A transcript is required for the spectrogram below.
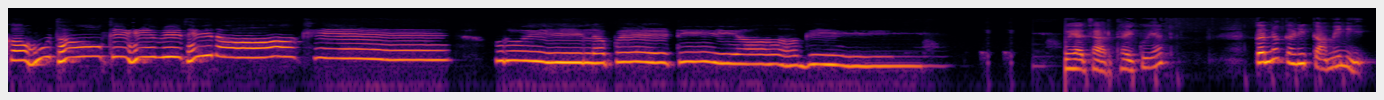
कहूँ धो के विधि राखिए लपेटी आगी ह्याचा अर्थ ऐकूयात. कनक आणि कामिनी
